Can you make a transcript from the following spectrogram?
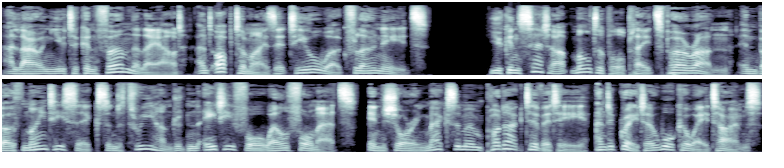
allowing you to confirm the layout and optimize it to your workflow needs. You can set up multiple plates per run in both 96 and 384 well formats, ensuring maximum productivity and greater walkaway times.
